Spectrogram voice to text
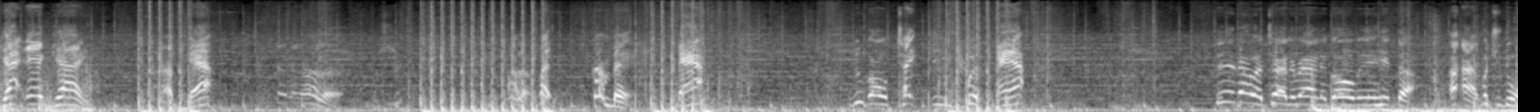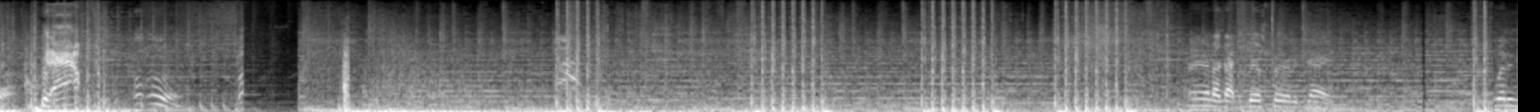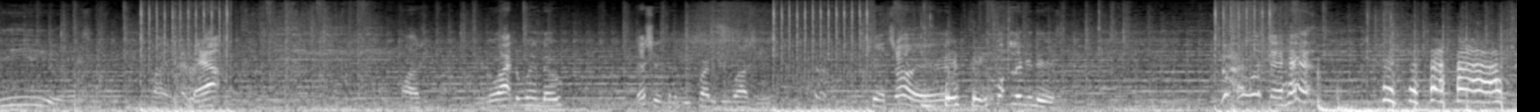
game. Come back. Hold up. Hold up. Wait. Come back. Back. You gonna take these bullets back. Then I'm gonna turn around and go over and hit the. Uh-uh. What you doing? Back. Uh-uh. And I got the best player of the game. What it is. Like that. Watch. You go out the window. That shit's gonna be funny to watch it. Catch your ass. Fuck, Look at this. What the heck?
